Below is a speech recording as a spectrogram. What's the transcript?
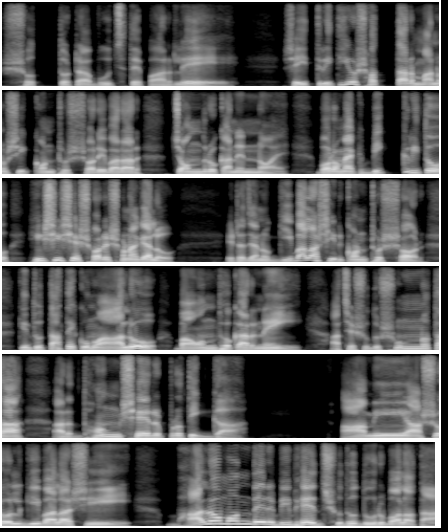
সত্যটা বুঝতে পারলে সেই তৃতীয় সত্তার মানসিক কণ্ঠস্বর এবার আর চন্দ্রকানের নয়, বরং এক বিকৃত হিসিসে স্বরে শোনা গেল। এটা যেন গিবালাসির কণ্ঠস্বর, কিন্তু তাতে কোনো আলো বা অন্ধকার নেই। আছে শুধু শূন্যতা আর ধ্বংসের প্রতিজ্ঞা। আমি আসল গিবালাসি, ভালো মন্দের বিভেদ শুধু দুর্বলতা।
